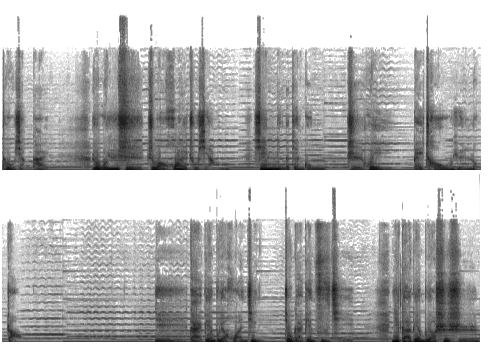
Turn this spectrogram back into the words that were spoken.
透想开。如果遇事只往坏处想，心灵的天空只会被愁云笼罩。你改变不了环境，就改变自己；你改变不了事实，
